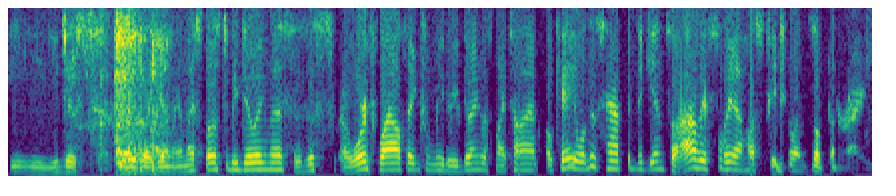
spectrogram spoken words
you, you just it's like, am I supposed to be doing this? Is this a worthwhile thing for me to be doing with my time? Okay, well, this happened again, so obviously I must be doing something right.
